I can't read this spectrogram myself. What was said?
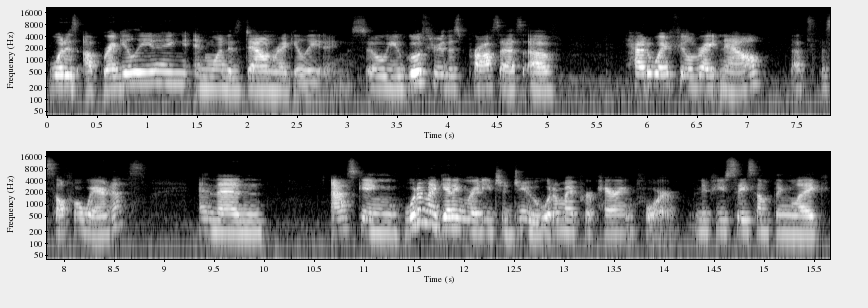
what is upregulating and what is downregulating. So you go through this process of how do I feel right now? That's the self-awareness. And then asking, what am I getting ready to do? What am I preparing for? And if you say something like,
